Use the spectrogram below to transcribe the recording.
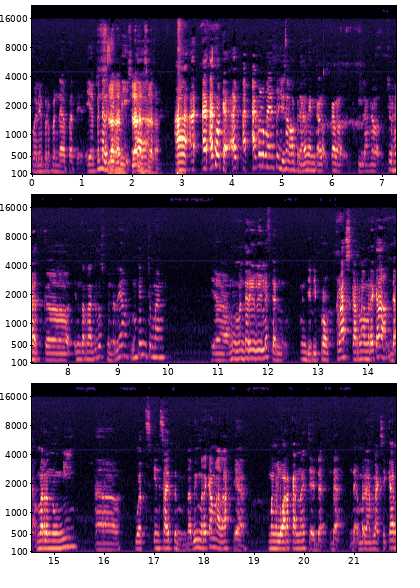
boleh berpendapat ya, ya benar sih silakan tadi. silakan Eh, silakan. ah, aku agak aku lumayan setuju sama yang kalau kalau bilang kalau curhat ke internet itu sebenarnya mungkin cuman ya momentary relief dan menjadi prokras karena mereka tidak merenungi uh, what's inside them. Tapi mereka malah ya mengeluarkan aja tidak tidak tidak merefleksikan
